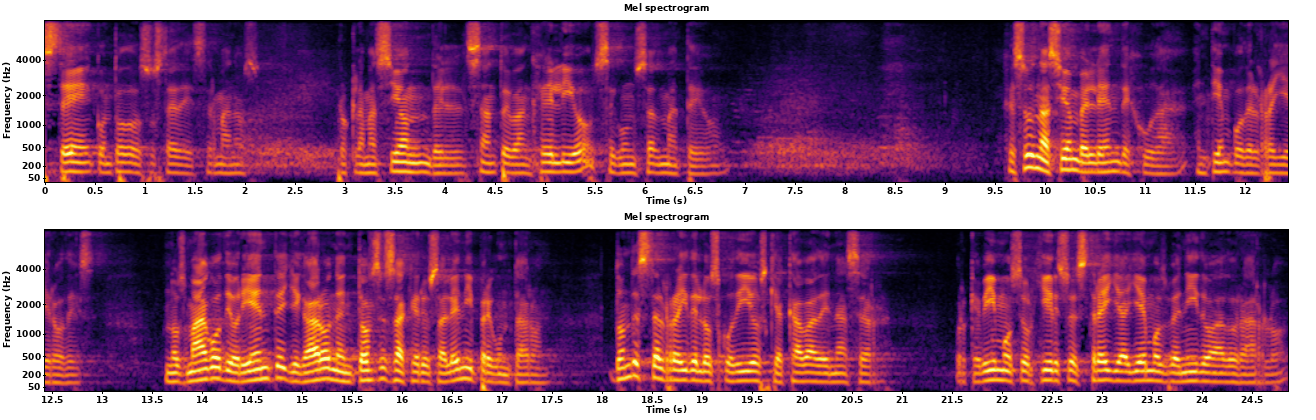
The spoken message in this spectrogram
Esté con todos ustedes, hermanos. Proclamación del Santo Evangelio según San Mateo. Jesús nació en Belén de Judá en tiempo del rey Herodes. Unos magos de Oriente llegaron entonces a Jerusalén y preguntaron, ¿dónde está el rey de los judíos que acaba de nacer? Porque vimos surgir su estrella y hemos venido a adorarlo.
